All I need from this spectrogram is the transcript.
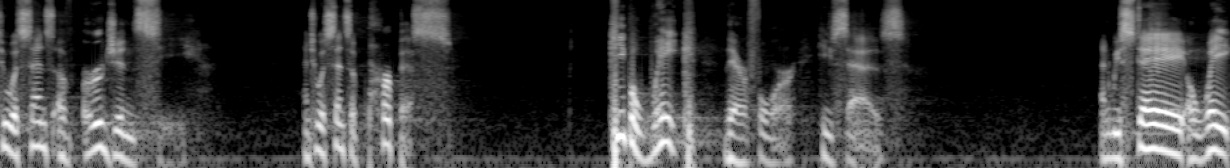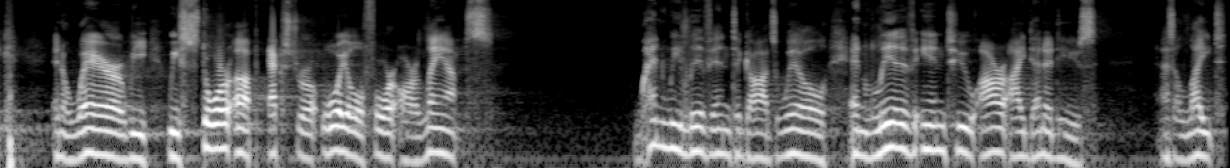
to a sense of urgency and to a sense of purpose. Keep awake, therefore, he says. And we stay awake and aware. We, we store up extra oil for our lamps. When we live into God's will and live into our identities as a light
